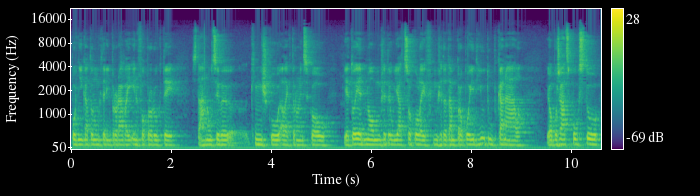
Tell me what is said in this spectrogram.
podnikatelům, který prodávají infoprodukty, stáhnout si knížku elektronickou, je to jedno, můžete udělat cokoliv, můžete tam propojit YouTube kanál, jo, pořád spoustu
